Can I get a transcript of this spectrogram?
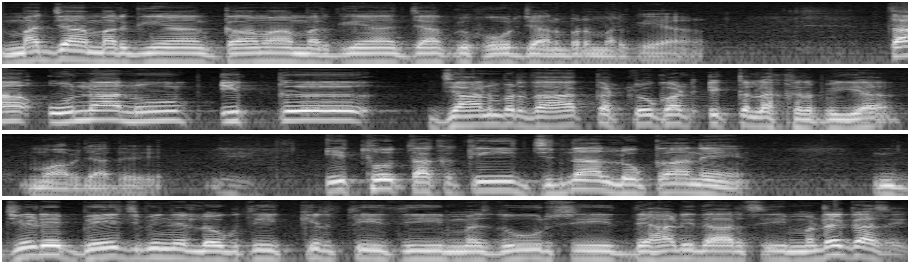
ਮੱਝਾਂ ਮਰ ਗਈਆਂ ਗਾਵਾਂ ਮਰ ਗਈਆਂ ਜਾਂ ਕੋਈ ਹੋਰ ਜਾਨਵਰ ਮਰ ਗਿਆ ਤਾਂ ਉਹਨਾਂ ਨੂੰ ਇੱਕ ਜਾਨਵਰ ਦਾ ਘੱਟੋ ਘੱਟ 1 ਲੱਖ ਰੁਪਈਆ ਮੁਆਵਜ਼ਾ ਦੇਵੇ। ਜੀ। ਇੱਥੋਂ ਤੱਕ ਕਿ ਜਿਨ੍ਹਾਂ ਲੋਕਾਂ ਨੇ ਜਿਹੜੇ ਬੇਜ਼ਮੀਨੇ ਲੋਕ ਸੀ ਕਿਰਤੀ ਸੀ ਮਜ਼ਦੂਰ ਸੀ ਦਿਹਾੜੀਦਾਰ ਸੀ ਮਨਰੇਗਾ ਸੀ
